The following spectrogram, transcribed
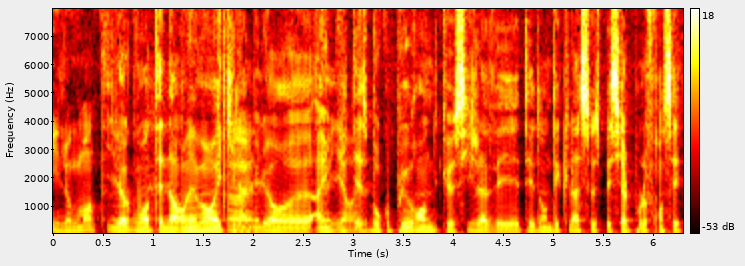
Il augmente. il augmente énormément et qu'il Ouais. améliore euh, à une vitesse beaucoup plus grande que si j'avais été dans des classes spéciales pour le français.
